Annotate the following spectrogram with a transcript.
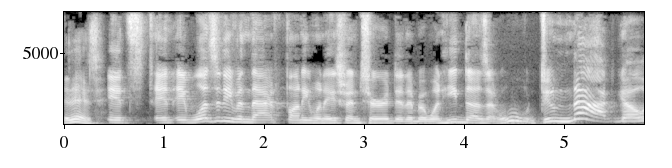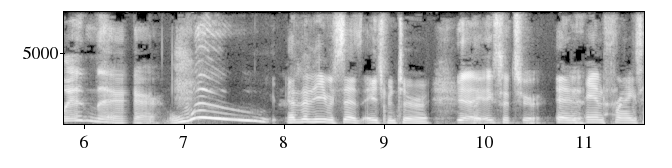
it is. It's it, it wasn't even that funny when Ace Ventura did it, but when he does it, ooh, do not go in there. Woo! And then he even says Ace Ventura Yeah, Ace Ventura. and Anne Frank's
